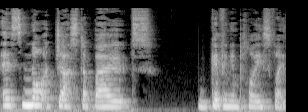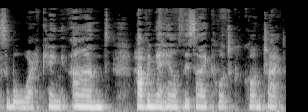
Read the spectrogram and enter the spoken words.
It's not just about giving employees flexible working and having a healthy psychological contract.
